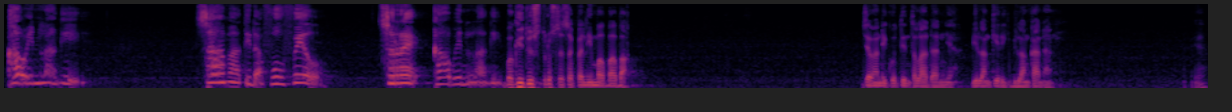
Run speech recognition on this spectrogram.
kawin lagi. Sama tidak fulfill. Cerai, kawin lagi. Begitu seterusnya sampai lima babak. Jangan ikutin teladannya, bilang kiri, bilang kanan. Ya.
